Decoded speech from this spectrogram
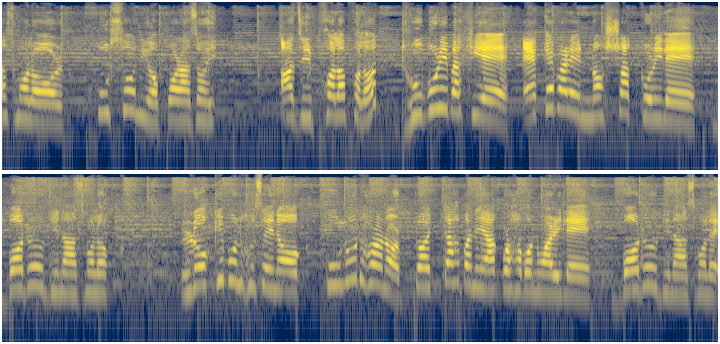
আজমলৰ শোচনীয় পৰাজয়। আজিৰ ফলাফলত ধুবুৰীবাসীয়ে একেবাৰে নস্বাত কৰিলে বদৰুদ্দিন আজমলক ৰকিবুল হুছেইনক কোনো ধৰণৰ প্ৰত্যাহ্বানে আগবঢ়াব নোৱাৰিলে বদৰুদ্দিন আজমলে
